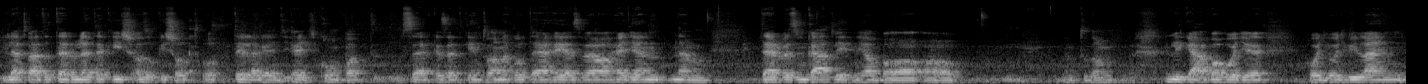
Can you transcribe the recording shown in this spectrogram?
illetve hát a területek is, azok is ott, ott tényleg egy, egy kompakt szerkezetként vannak ott elhelyezve a hegyen, nem tervezünk átlépni abba a, a nem tudom, ligába, hogy, hogy, hogy villány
